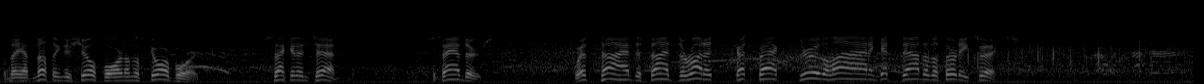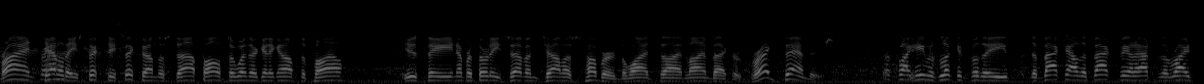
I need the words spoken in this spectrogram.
But they have nothing to show for it on the scoreboard. Second and 10. Sanders with time decides to run it, cuts back through the line and gets down to the 36. Brian Kennedy, 66 on the stop, also when they're getting off the pile. You see number 37, Thomas Hubbard, the wide side linebacker. Greg Sanders. Looked like he was looking for the the back out of the backfield out to the right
